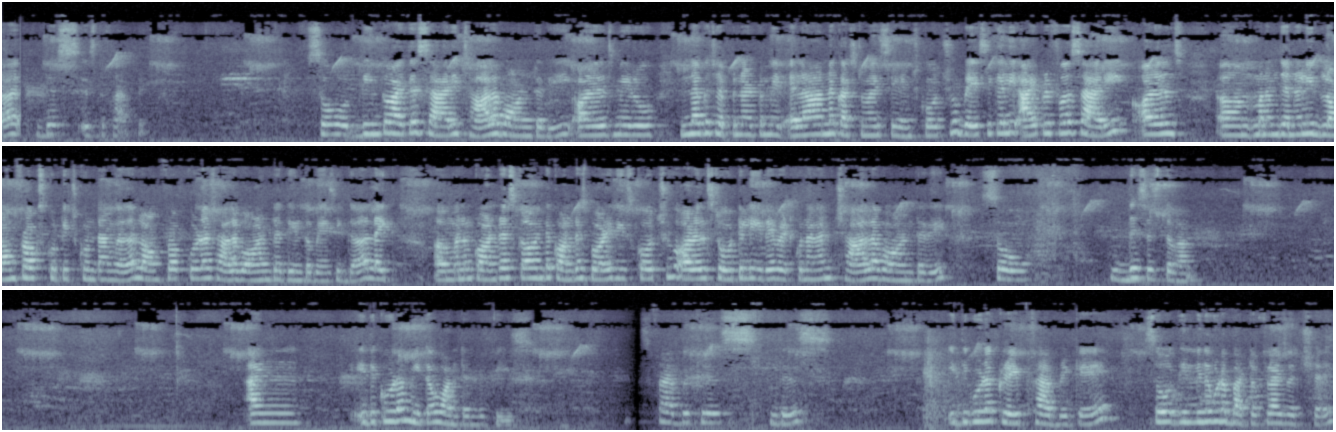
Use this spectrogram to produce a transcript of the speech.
this is the fabric so దీంతో అయితే శారీ చాలా బాగుంటుంది. ఆయిల్స్ మీరు ఇందాక చెప్పినట్టు మీరు ఎలా అన్న కస్టమైజ్ చేయించుకోవచ్చు. Basically I prefer sari. Oils um, మనం జనరలీ లాంగ్ ఫ్రాక్స్ కుట్టించుకుంటాం కదా లాంగ్ ఫ్రాక్ కూడా చాలా బాగుంటుంది దీంతో బేసిక్గా లైక్ uh, మనం కాంట్రాస్ట్ కావాలంటే కాంట్రాస్ట్ బాడీ తీసుకోవచ్చు. ఆయిల్స్ టోటలీ ఇదే పెట్టుకున్నా కానీ చాలా బాగుంటుంది. So this is the one and ఇది కూడా మీతో one ten rupees fabric is this ఇది కూడా క్రేప్ ఫ్యాబ్రికే సో దీని మీద కూడా బటర్ఫ్లైస్ వచ్చాయి.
